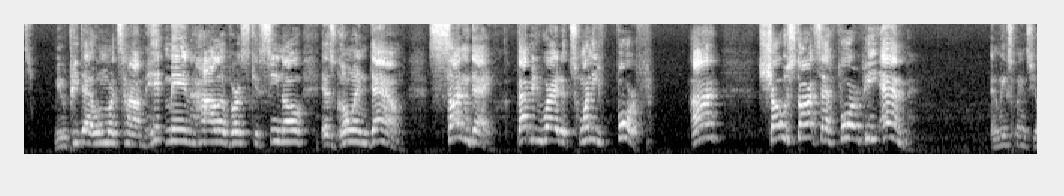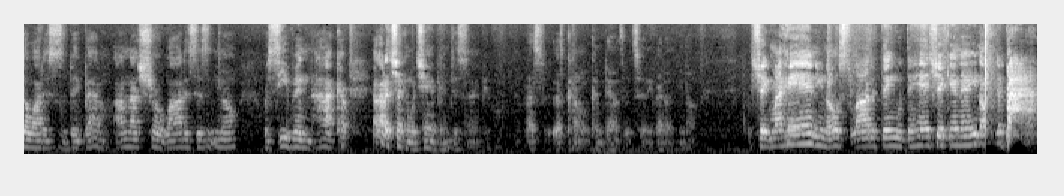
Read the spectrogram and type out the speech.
Let me repeat that one more time. Hitman Holla versus Casino is going down Sunday, February the 24th. Huh? Show starts at 4 p.m. And let me explain to y'all why this is a big battle. I'm not sure why this isn't, you know, receiving high coverage. Y'all gotta check in with champion. I'm just saying, people. That's that's kind of what come down to it too. You gotta, you know, shake my hand, you know, slide the thing with the handshake in there, you know, bah!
